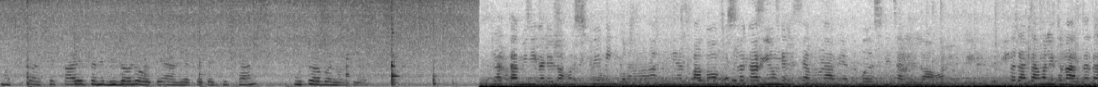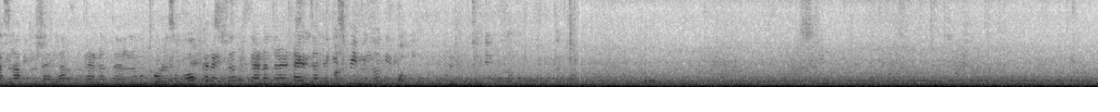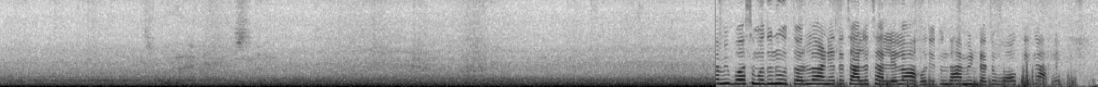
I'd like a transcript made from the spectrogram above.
मस्त असे काळे चणे भिजवले होते आणि आता त्याची छान उसळ बनवते आता आम्ही निघालेलो आहोत स्विमिंगला आणि आज बाबा ऑफिसला कार घेऊन गेले त्यामुळे आम्ही आता बसने चाललेलो आहोत तर आता आम्हाला इथून अर्धा तास लागतो जायला त्यानंतर मग थोडंसं वॉक करायचं त्यानंतर टाईम झाला की स्विमिंग वगैरे आम्ही बसमधून उतरलो आणि आता चालत चाललेलो आहोत. इथून दहा मिनटाचं वॉकिंग आहे.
